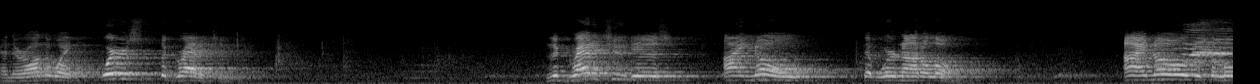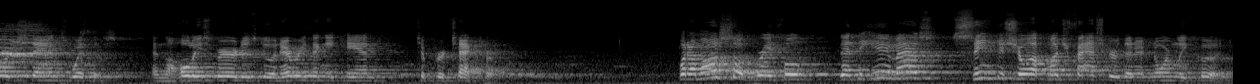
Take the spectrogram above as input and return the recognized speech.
and they're on the way, where's the gratitude? The gratitude is I know that we're not alone. I know that the Lord stands with us, and the Holy Spirit is doing everything He can to protect her. But I'm also grateful that the EMS seemed to show up much faster than it normally could,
